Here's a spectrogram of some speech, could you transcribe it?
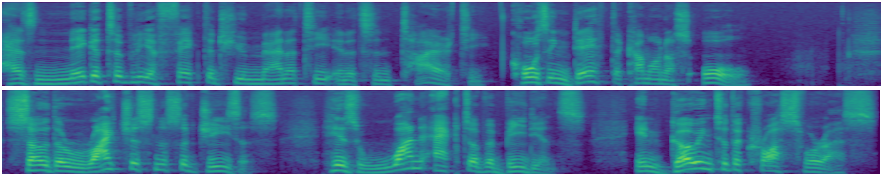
has negatively affected humanity in its entirety, causing death to come on us all, so the righteousness of Jesus, his one act of obedience in going to the cross for us,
